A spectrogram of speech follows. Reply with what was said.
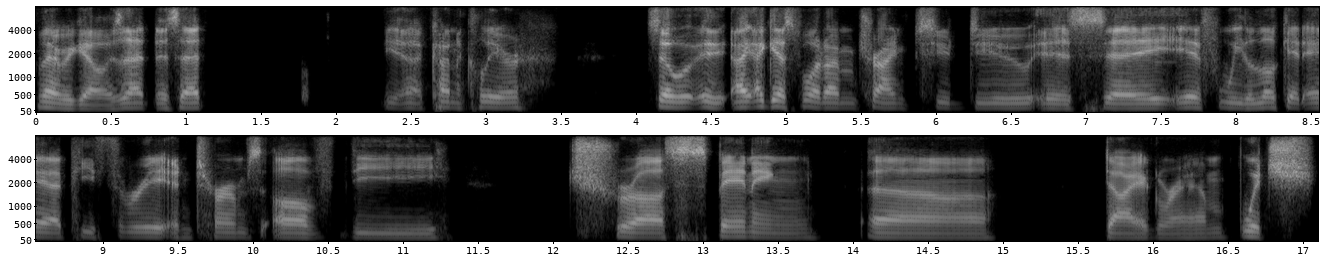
there we go. Is that, is that, yeah, kind of clear? So I, I guess what I'm trying to do is say, if we look at AIP three in terms of the spanning uh, diagram, which,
